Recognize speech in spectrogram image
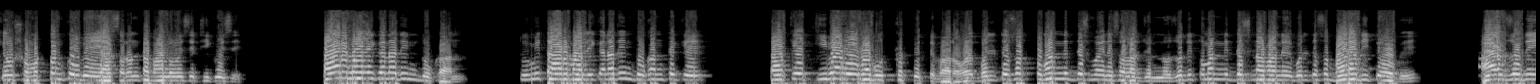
কেউ সমর্থন করবে, এই আচরণটা ভালো হয়েছে, ঠিক হয়েছে। তার মালিকানাধীন দোকান। তুমি তার মালিকানাধীন দোকান থেকে তাকে কীভাবে এভাবে উৎখাত করতে পারো? বলতেছ তোমার নির্দেশ মেনে চলার জন্য। যদি তোমার নির্দেশ না মানে বলতেছ ভাড়া দিতে হবে, আর যদি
